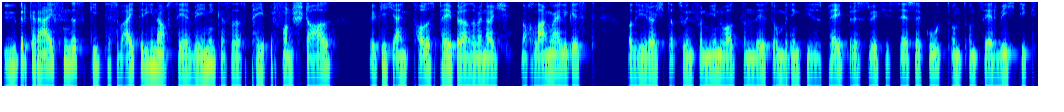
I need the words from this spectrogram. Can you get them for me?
Übergreifendes, gibt es weiterhin auch sehr wenig. Also das Paper von Stahl, wirklich ein tolles Paper. Also wenn euch noch langweilig ist oder ihr euch dazu informieren wollt, dann lest unbedingt dieses Paper. Es ist wirklich sehr, sehr gut und, und sehr wichtig,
